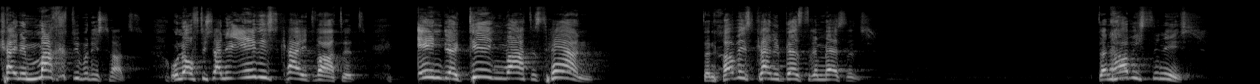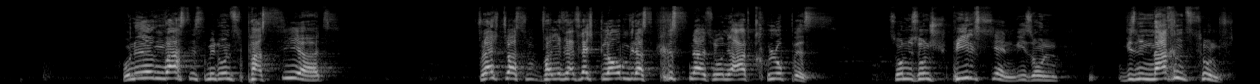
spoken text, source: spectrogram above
keine Macht über dich hat und auf dich eine Ewigkeit wartet, in der Gegenwart des Herrn, dann habe ich keine bessere Message. Dann habe ich sie nicht. Und irgendwas ist mit uns passiert. Vielleicht, was, vielleicht glauben wir, dass Christenheit so eine Art Club ist. So ein, so ein Spielchen, wie so, ein, wie so eine Narrenzunft.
